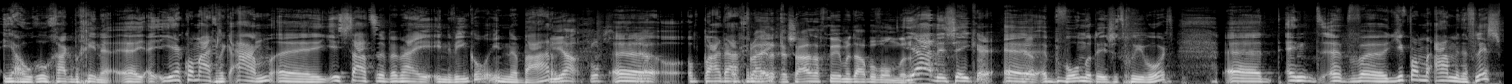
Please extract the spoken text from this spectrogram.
ja hoe, hoe ga ik beginnen? Eh, jij kwam eigenlijk aan. eh, je staat bij mij in de winkel in Baren. Ja, klopt. Ja. Een paar Op dagen in de vrijdag en zaterdag kun je me daar bewonderen. Ja, dat is zeker. Ja. Bewonderen is het goede woord. En je kwam aan met een fles.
